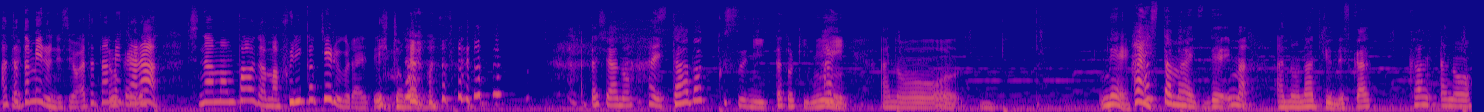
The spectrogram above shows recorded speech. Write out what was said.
温めるんですよ、温めたらシナモンパウダーまあ振りかけるぐらいでいいと思います。私あの、はい、スターバックスに行った時に、はい、あのね、はい、カスタマイズで今あのなんていうんですか？かんあの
